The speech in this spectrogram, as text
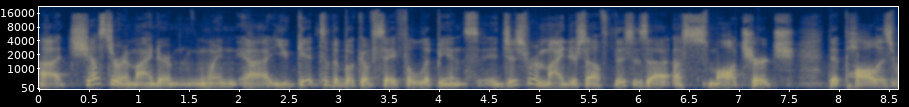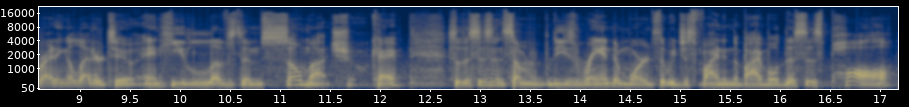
uh, just a reminder when uh, you get to the book of, say, Philippians, just remind yourself this is a, a small church that Paul is writing a letter to, and he loves them so much, okay? So, this isn't some these random words that we just find in the Bible. This is Paul Paul,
